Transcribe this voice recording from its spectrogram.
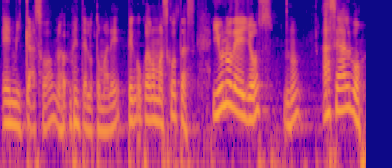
en mi caso, nuevamente lo tomaré, tengo cuatro mascotas y uno de ellos, ¿no? Hace algo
